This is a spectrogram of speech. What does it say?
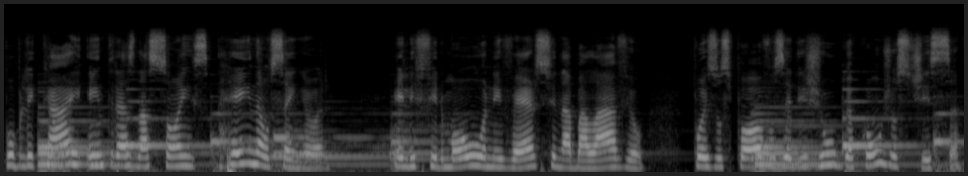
Publicai entre as nações, reina o Senhor. Ele firmou o universo inabalável, pois os povos ele julga com justiça.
